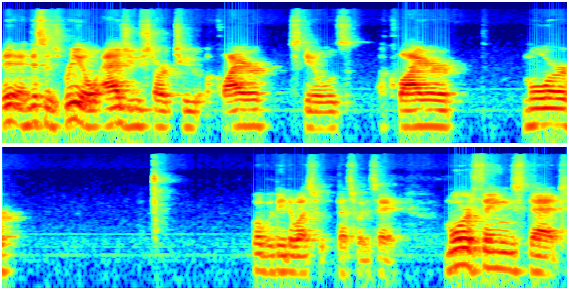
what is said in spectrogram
and this is real, as you start to acquire skills, acquire more what would be the best, best way to say it? More things that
